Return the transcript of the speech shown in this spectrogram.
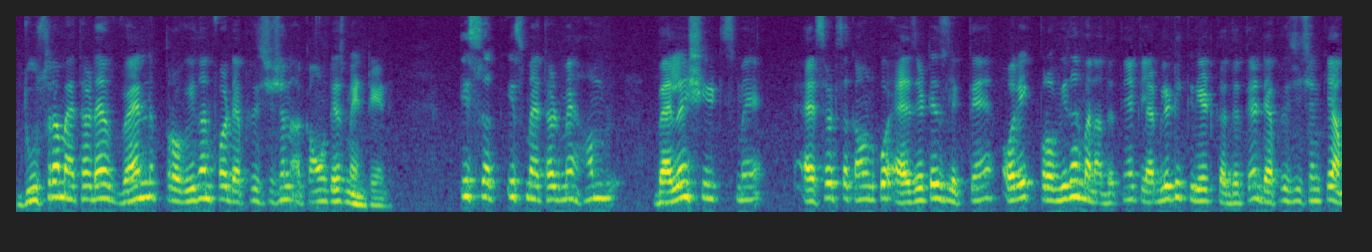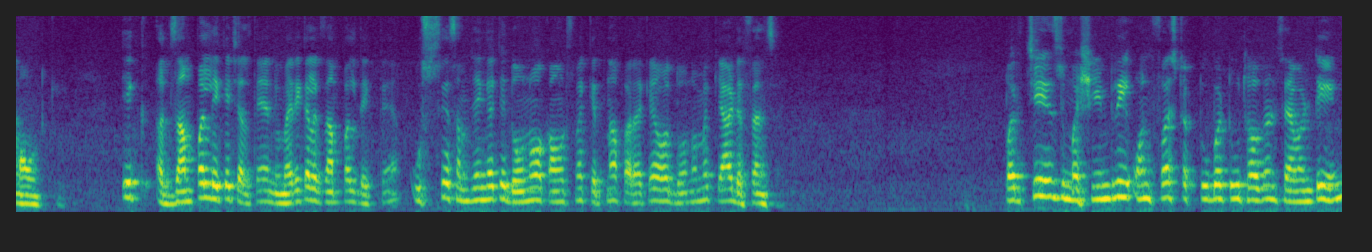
दूसरा मेथड है when provision for depreciation account is maintained इस इस मेथड में हम बैलेंस शीट्स में एसेट्स अकाउंट को एज इट इज़ लिखते हैं और एक प्रोविज़न बना देते हैं, एक लाइबिलिटी क्रिएट कर देते हैं डेप्रिसिएशन के अमाउंट की। एक एग्जांपल लेके चलते हैं न्यूमेरिकल एग्जांपल देखते हैं, उससे समझेंगे कि दोनों अकाउंट्स में कितना फ़र्क है और दोनों में क्या डिफरेंस है। Purchased machinery on 1st October 2017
